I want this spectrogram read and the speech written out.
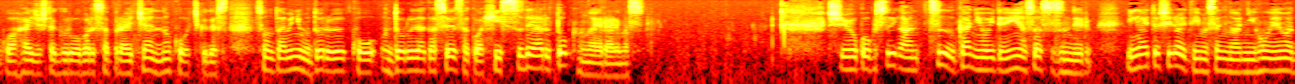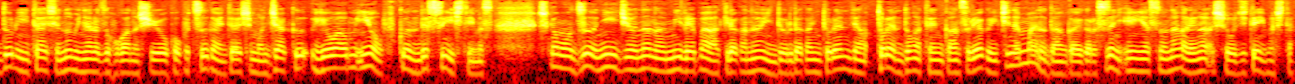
国を排除したグローバルサプライチェーンの構築です。そのためにもドルドル高政策は必須であると考えられます。主要国通貨において円安は進んでいる。意外と知られていませんが、日本円はドルに対してのみならず他の主要国通貨に対しても弱、弱みを含んで推移しています。しかも図27を見れば明らかのようにドル高にトレンドトレンドが転換する約1年前の段階からすでに円安の流れが生じていました。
